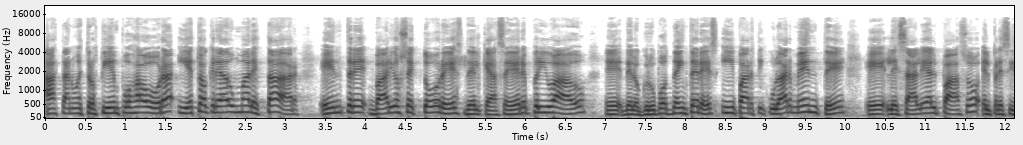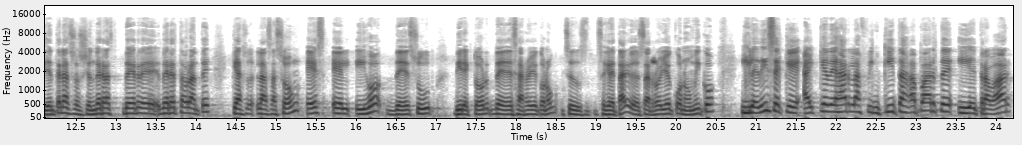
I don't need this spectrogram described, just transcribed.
hasta nuestros tiempos ahora y esto ha creado un malestar entre varios sectores del quehacer privado, eh, de los grupos de interés y particularmente eh, le sale al paso el presidente de la Asociación de, de, de Restaurantes, que a la sazón es el hijo de su director de Desarrollo Económico, su secretario de Desarrollo Económico, y le dice que hay que dejar las finquitas aparte y trabajar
